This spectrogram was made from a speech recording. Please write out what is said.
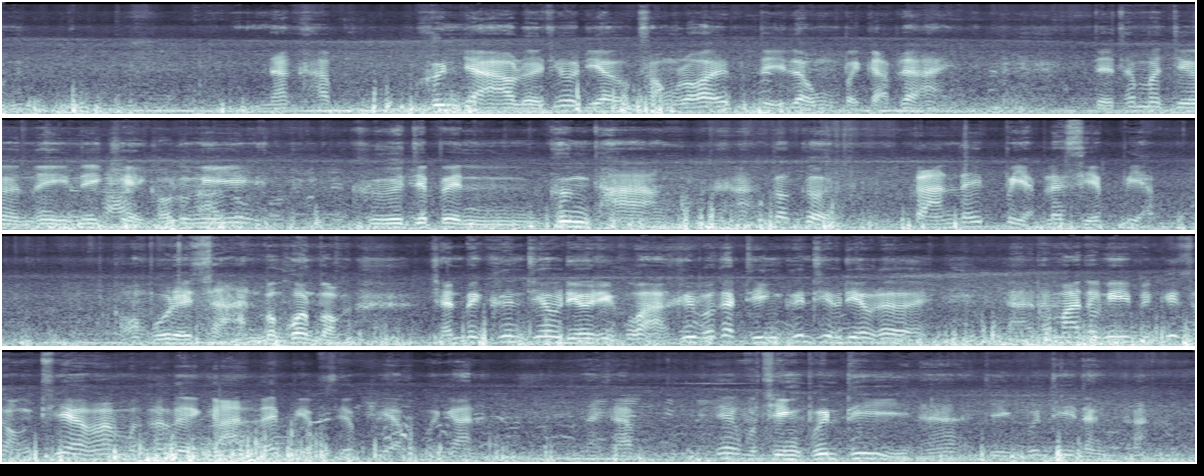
60 นะครับ ขึ้นยาวเลยเที่ยวเดียว 200 ตีลงไปกลับได้ แต่ถ้ามาเจอในในเขตเของตรงนี้ คือจะเป็นครึ่งทางนะฮะก็เกิดการได้เปรียบและเสียเปรียบของผู้โดยสารบางคนบอก ฉันไปขึ้นเที่ยวเดียวดีกว่า ขึ้นวัดกระทิงขึ้นเที่ยวเดียวเลย อ่าถ้ามาตรงนี้เป็นขึ้นสองเที่ยวนะมันก็เลยการได้เปรียบเสียเปรียบเหมือนกันนะครับเรียกว่าชิงพื้นที่นะฮะชิงพื้นที่ต่างๆ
